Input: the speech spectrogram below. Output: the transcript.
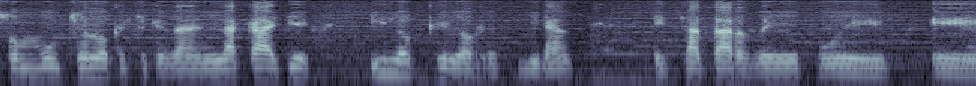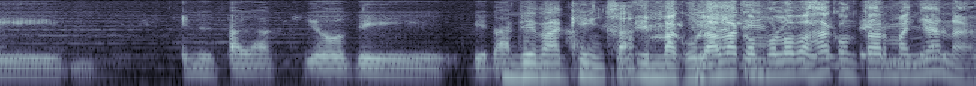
son muchos los que se quedan en la calle y los que lo recibirán esta tarde pues eh, en el Palacio de, de, Buckingham. Inmaculada, ¿cómo lo vas a contar mañana?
